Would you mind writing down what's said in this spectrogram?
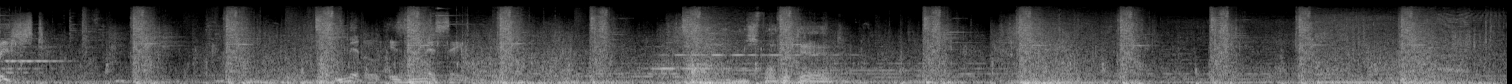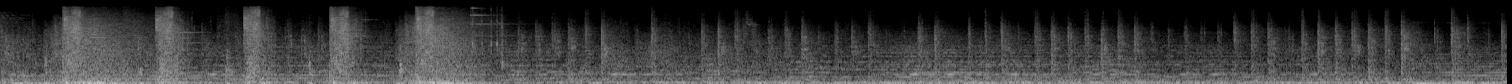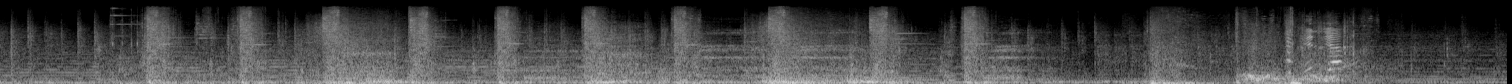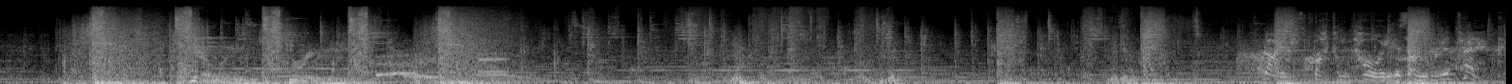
Haste! Middle is missing. Arms for the dead. Control tower is under attack.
